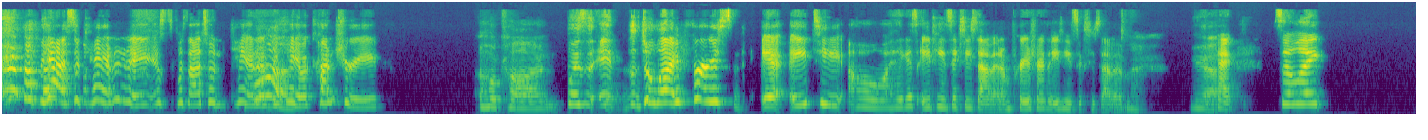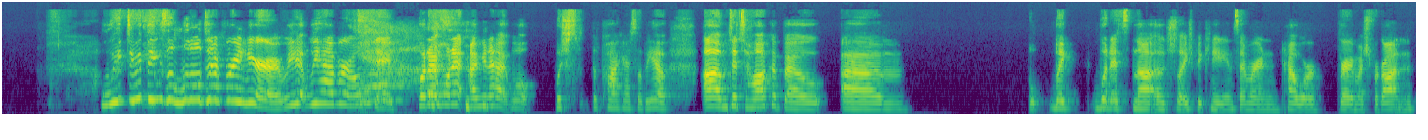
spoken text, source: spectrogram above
Yeah, so Canada is because that's when Canada Yeah. became a country. Oh god. Was it July first, eighteen? Oh, I think it's eighteen sixty seven. I'm pretty sure it's eighteen sixty seven. Yeah. Okay, so like we do things a little different here. We we have our own day, but I want to. I'm gonna well, which the podcast will be out um to talk about um like what it's not it's like to be Canadian simmer and how we're very much forgotten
